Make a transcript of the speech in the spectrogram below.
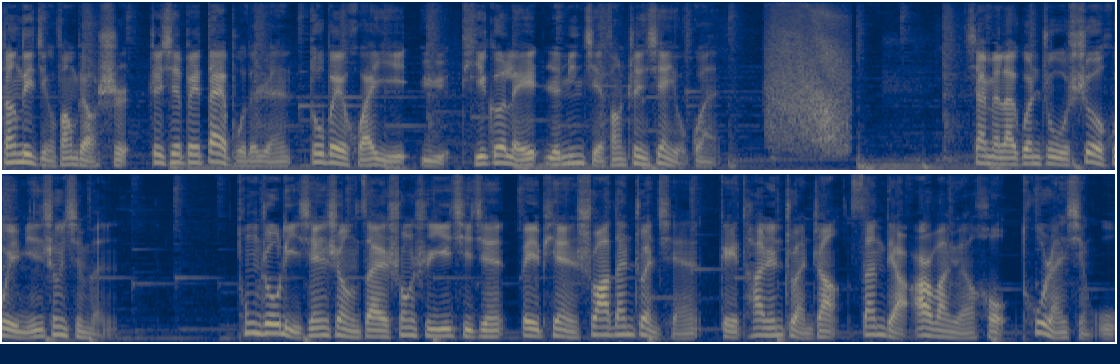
当地警方表示，这些被逮捕的人都被怀疑与提格雷人民解放阵线有关。下面来关注社会民生新闻。通州李先生在双十一期间被骗刷单赚钱，给他人转账三点二万元后突然醒悟，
